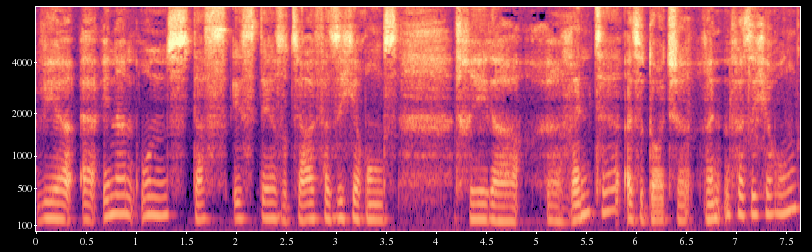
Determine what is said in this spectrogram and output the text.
wir erinnern uns, das ist der Sozialversicherungsträger äh, Rente, also deutsche Rentenversicherung,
